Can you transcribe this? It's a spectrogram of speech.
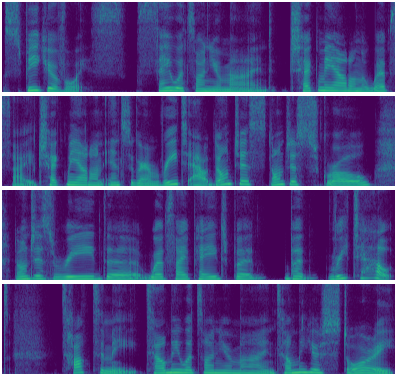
speak your voice, say what's on your mind. Check me out on the website. Check me out on Instagram. Reach out. Don't just don't just scroll. Don't just read the website page, but but reach out talk to me. Tell me what's on your mind. Tell me your story.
